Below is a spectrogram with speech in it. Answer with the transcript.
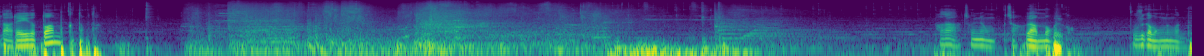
나 레이더 또 한 번 받아. 정령 먹자. 왜 안 먹어 이거? 우리가 먹는 건데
